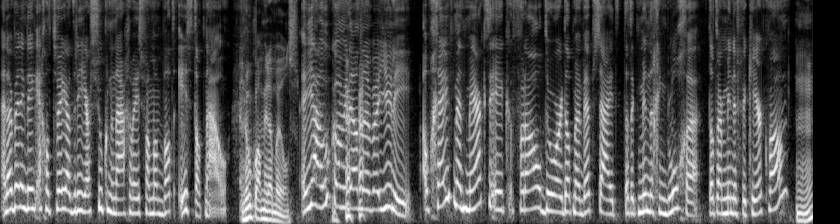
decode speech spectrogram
En daar ben ik denk ik echt wel twee jaar, drie jaar zoekende naar geweest... van maar wat is dat nou? En hoe kwam je dan bij ons? En ja, hoe kwam je dan eh, bij jullie? Op een gegeven moment merkte ik, vooral doordat mijn website, dat ik minder ging bloggen, dat er minder verkeer kwam. Mhm.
